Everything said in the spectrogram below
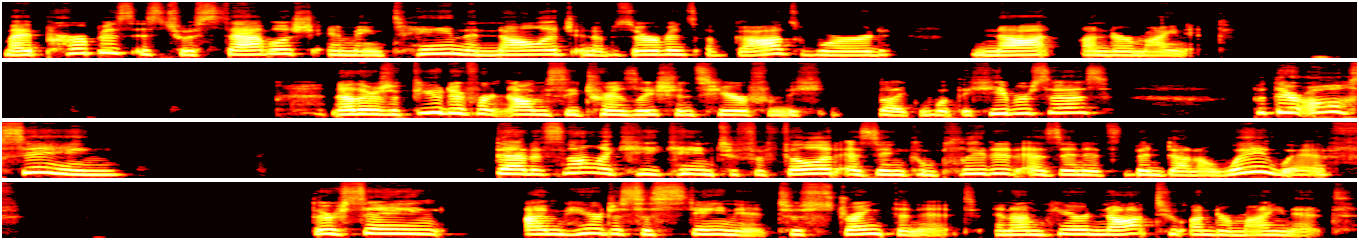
My purpose is to establish and maintain the knowledge and observance of God's Word, not undermine it. Now, there's a few different, obviously, translations here from the like what the Hebrew says, but they're all saying that it's not like he came to fulfill it, as in completed, as in it's been done away with they're saying, I'm here to sustain it, to strengthen it, and I'm here not to undermine it.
